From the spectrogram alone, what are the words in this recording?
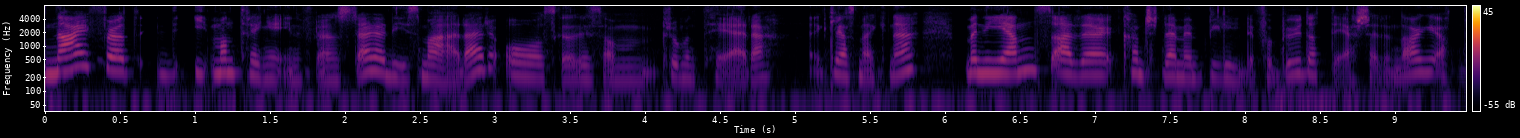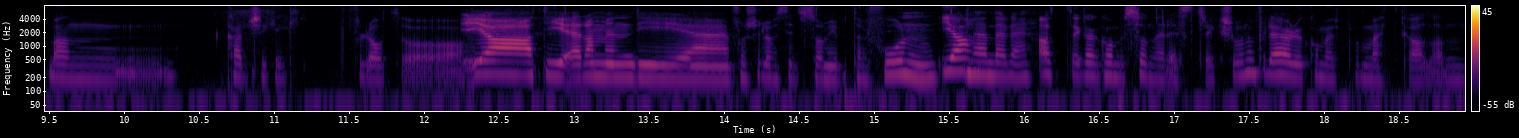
Nei, for at man trenger influensere. Det er de som er der og skal liksom promotere klesmerkene. Men igjen så er det kanskje det med bildeforbud at det skjer en dag. At man kanskje ikke får lov til å Ja, at de er der, men de eh, får ikke lov å sitte så mye på telefonen. Ja, Nei, det er det. at det kan komme sånne restriksjoner. For det har du kommet på Met-gallaen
